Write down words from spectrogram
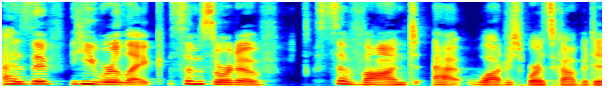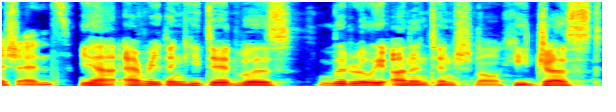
as if he were like some sort of savant at water sports competitions. Yeah, everything he did was literally unintentional. He just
